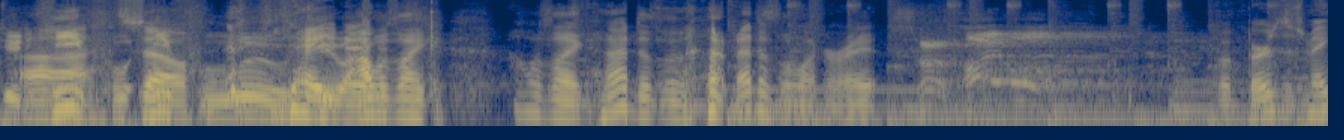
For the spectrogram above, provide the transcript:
Dude, he, Uh, fl- so- he flew Yeah, he too. I was like, I was like, that doesn't that doesn't look right. Survival. But Burz is making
